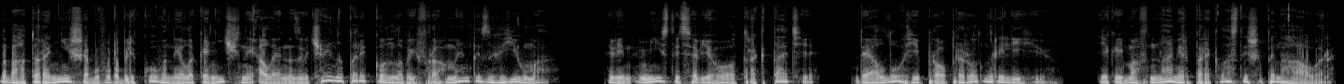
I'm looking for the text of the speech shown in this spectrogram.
Набагато раніше був опублікований лаконічний, але надзвичайно переконливий фрагмент із Гюма. Він міститься в його трактаті Діалогі про природну релігію, який мав намір перекласти Шопенгауер,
